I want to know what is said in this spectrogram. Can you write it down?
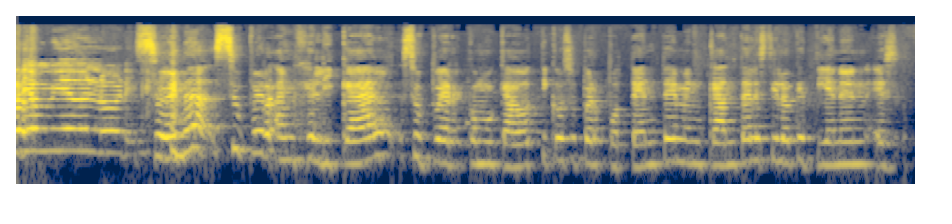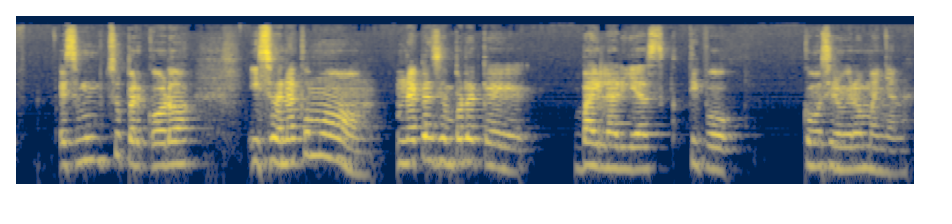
me dio miedo, Lori. Suena súper angelical, súper como caótico, súper potente. Me encanta el estilo que tienen. Es, es un súper coro. Y suena como una canción por la que bailarías, tipo, como si no hubiera mañana.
